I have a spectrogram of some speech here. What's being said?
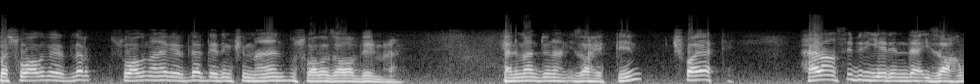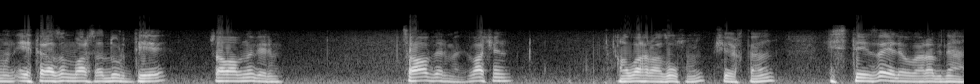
Və sualı verdilər, sualı mənə verdilər, dedim ki, mən bu suala cavab vermirəm. Yəni, mən dünən izah etdim, kifayətdir. Hər hansı bir yerində izahımın, etirazım varsa, dur, de, cavabını verim. Cavab vermədi. Lakin Allah razı olsun şeyxdən isteza elə olaraq bir dənə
